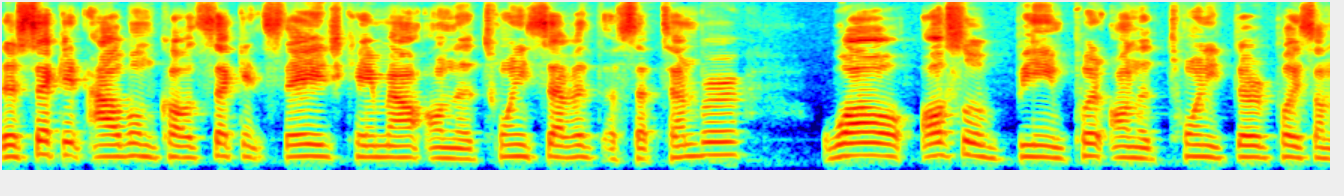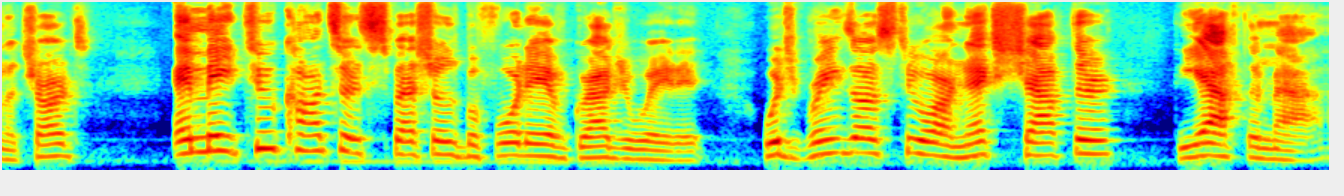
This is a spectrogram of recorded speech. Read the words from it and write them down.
Their second album called Second Stage came out on the 27th of September, while also being put on the 23rd place on the charts, and made two concert specials before they have graduated. Which brings us to our next chapter, the aftermath.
